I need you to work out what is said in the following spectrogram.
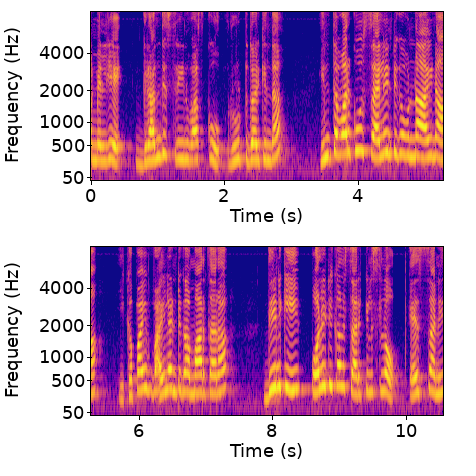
ఎమ్మెల్యే గ్రంథి శ్రీనివాస్కు రూట్ దొరికిందా? ఇంతవరకు సైలెంట్గా ఉన్న ఆయన ఇకపై వైలెంట్గా మారతారా? దీనికి పొలిటికల్ సర్కిల్స్లో ఎస్ అని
